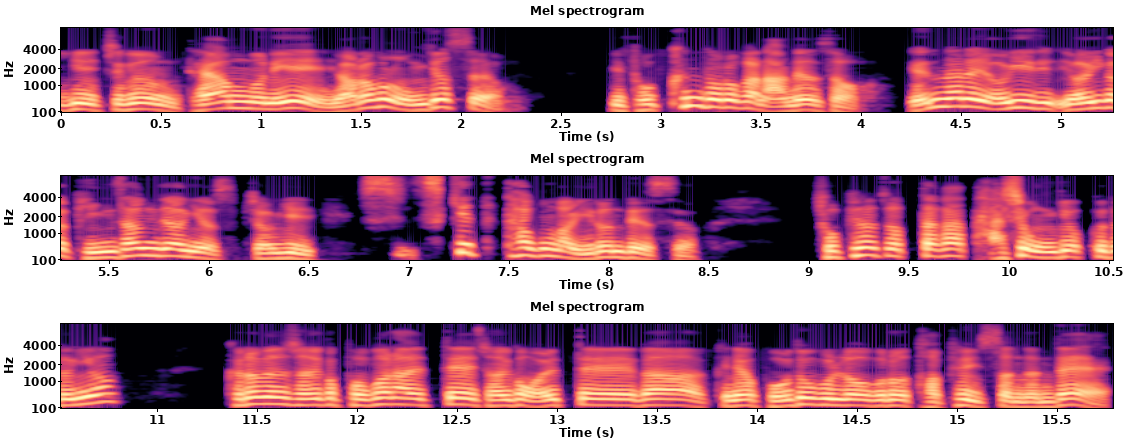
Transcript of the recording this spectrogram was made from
이게 지금 대한문이 여러 번 옮겼어요. 이 도- 큰 도로가 나면서 옛날에 여기 여기가 빙상장이었어. 저기 스- 스케이트 타고 막 이런 데였어요. 좁혀졌다가 다시 옮겼거든요. 그러면서 저희가 복원할 때 저희가 월대가 그냥 보도블록으로 덮여 있었는데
